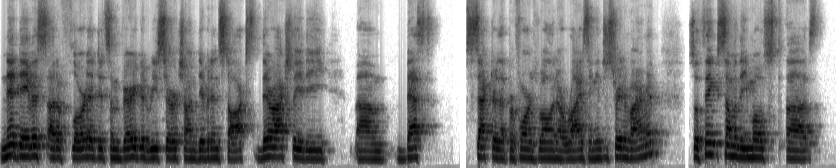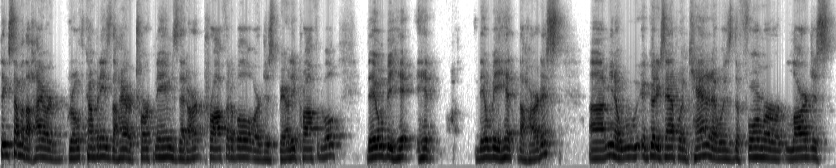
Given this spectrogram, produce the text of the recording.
Ned Davis out of Florida did some very good research on dividend stocks. They're actually the um, best sector that performs well in a rising interest rate environment. So think some of the most uh, think some of the higher growth companies, the higher torque names that aren't profitable or just barely profitable, they will be hit hit they will be hit the hardest. Um, you know, a good example in Canada was the former largest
